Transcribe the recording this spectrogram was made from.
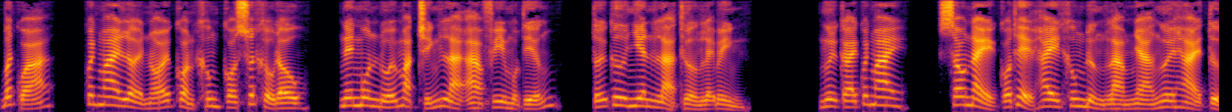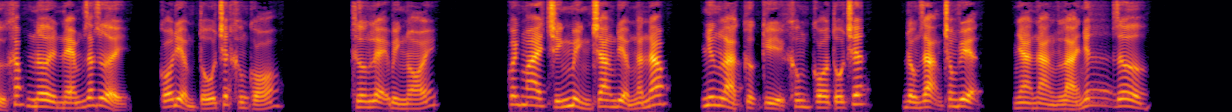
Bất quá, Quách Mai lời nói còn không có xuất khẩu đâu, nên môn đối mặt chính là A Phi một tiếng, tới cư nhiên là thường lệ bình. Người cái Quách Mai, sau này có thể hay không đừng làm nhà ngươi hải tử khắp nơi ném rác rưởi, có điểm tố chất không có. Thường lệ bình nói, Quách Mai chính mình trang điểm ngăn nắp, nhưng là cực kỳ không có tố chất, đồng dạng trong viện, nhà nàng là nhất dơ.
